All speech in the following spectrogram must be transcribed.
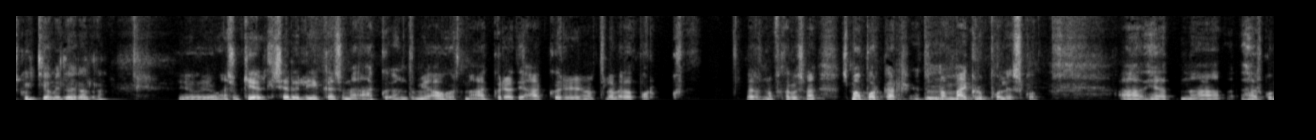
skuggi á millir allra. Jú, jú, en svo ger, sérðu líka eins og með Akur, hann er mjög áhört með Akureyri því að Akureyri er náttúrulega að verða borg. Verða svona, það er svona smá borgar svona Mm. micropolis sko. Að hérna, það er sko,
